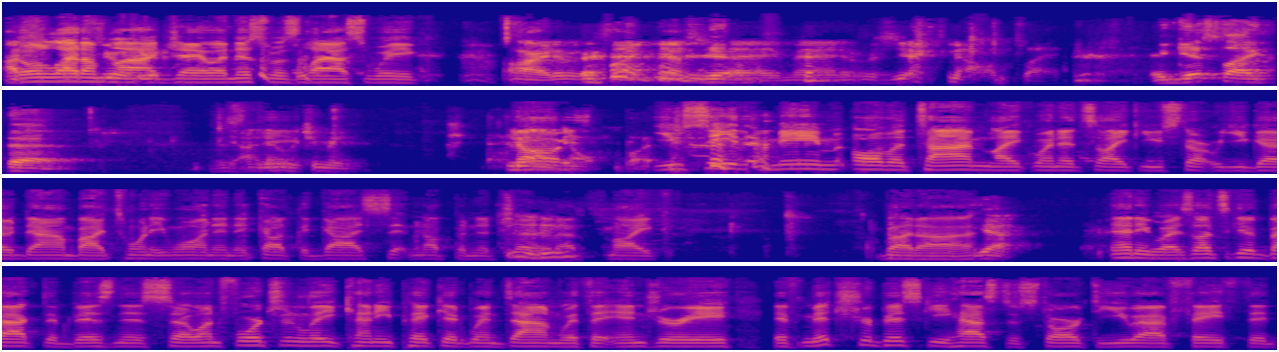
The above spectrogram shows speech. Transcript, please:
I don't let him lie, Jaylen. This was last week. All right, it was like yesterday, yeah. man. It was yeah. No, I'm playing. It gets like that. Yeah, I know what you mean. No, no but you see the meme all the time, like when it's like you start, you go down by 21, and it got the guy sitting up in the chair. Mm-hmm. That's Mike. But uh, yeah. Anyways, let's get back to business. So, unfortunately, Kenny Pickett went down with an injury. If Mitch Trubisky has to start, do you have faith that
